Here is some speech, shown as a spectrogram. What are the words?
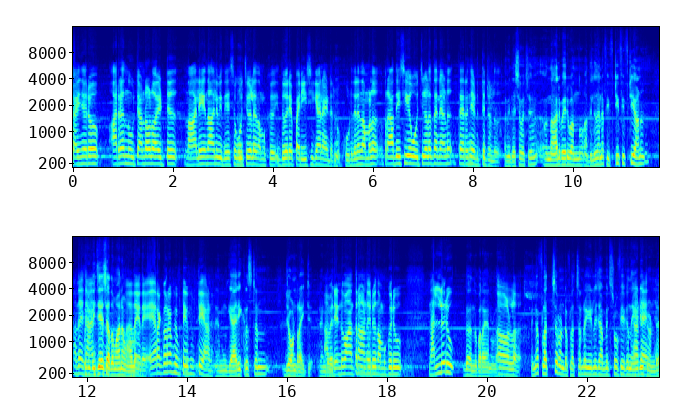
കഴിഞ്ഞ ഒരു അര നൂറ്റാണ്ടോളമായിട്ട് നാലേ നാല് വിദേശ കോച്ചുകളെ നമുക്ക് ഇതുവരെ പരീക്ഷിക്കാനായിട്ടുള്ളൂ കൂടുതലും നമ്മൾ പ്രാദേശിക കോച്ചുകളെ തന്നെയാണ് തെരഞ്ഞെടുത്തിട്ടുള്ളത്. വിദേശ കോച്ച് നാല് പേര് വന്നു. അതിൽ തന്നെ ഫിഫ്റ്റി ഫിഫ്റ്റി ആണ്. അതെ വിജയ ശതമാനം അതെ അതെ. ഏറെക്കുറെ ഫിഫ്റ്റി ഫിഫ്റ്റി ആണ്. ഗാരി ക്രിസ്റ്റൻ ജോൺ റൈറ്റ് അവർ രണ്ട് മാത്രമാണ് ഒരു നമുക്കൊരു നല്ലൊരു ഇതെന്ന് പറയാനുള്ളത്. ആ, പിന്നെ ഫ്ലച്ചർ ഉണ്ട് ഫ്ലച്ചറിന്റെ കീഴിൽ ചാമ്പ്യൻസ് ട്രോഫി ഒക്കെ നേടിയിട്ടുണ്ട്.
